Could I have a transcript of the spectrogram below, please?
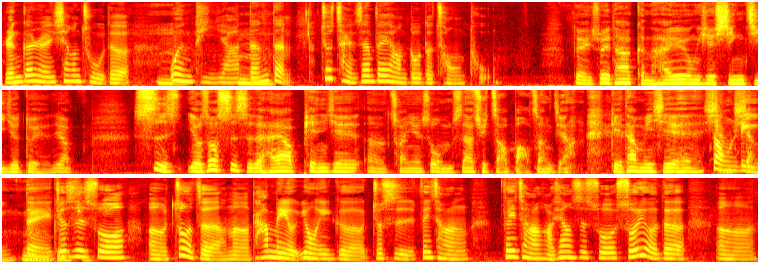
人跟人相处的问题呀等等，就产生非常多的冲突。对，所以他可能还要用一些心机，就对了，要事有时候事实的还要骗一些呃传言说我们是要去找宝藏，这样给他们一些动力。对，就是说呃，作者呢他没有用一个就是非常非常好像是说所有的呃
